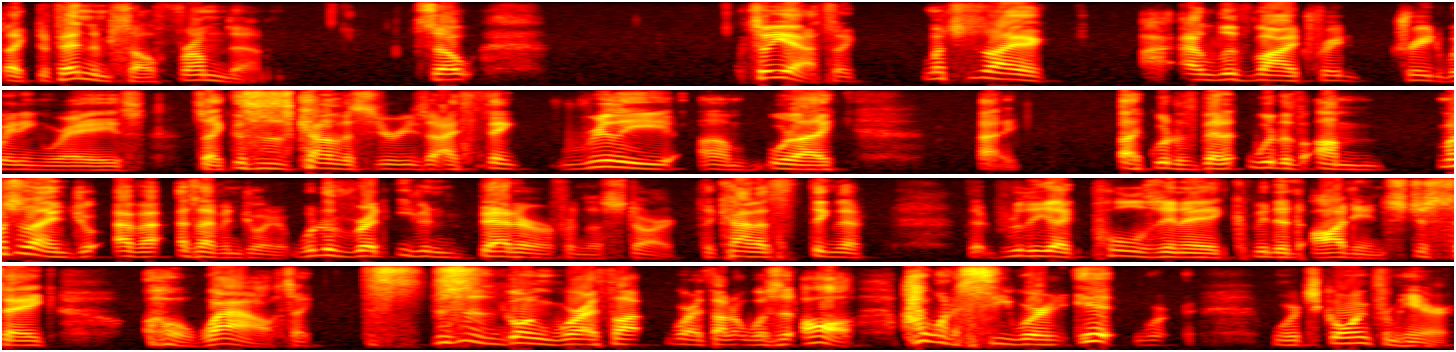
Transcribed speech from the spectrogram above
like defend himself from them. So so yeah, it's like much as I I, I live my trade trade waiting ways. It's like this is kind of the series I think really um would like like like would have been would have um much as I enjoy as I've enjoyed it would have read even better from the start. The kind of thing that that really like pulls in a committed audience. Just saying, oh wow, it's like this this isn't going where I thought where I thought it was at all. I want to see where it where where it's going from here.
